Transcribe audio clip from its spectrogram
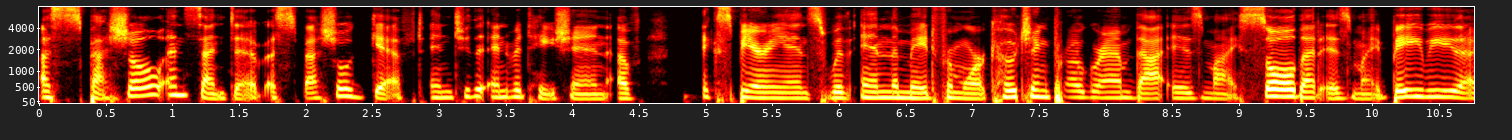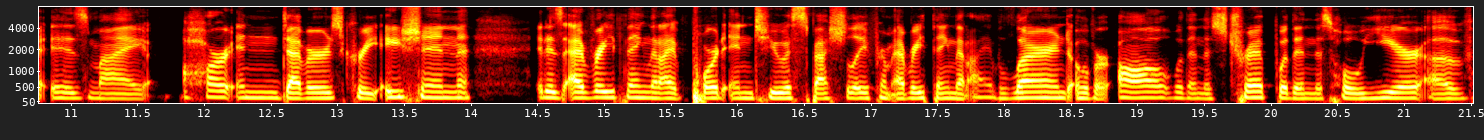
a special incentive, a special gift into the invitation of experience within the Made for More coaching program. That is my soul, that is my baby, that is my heart endeavors creation. It is everything that I've poured into, especially from everything that I've learned overall within this trip, within this whole year of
